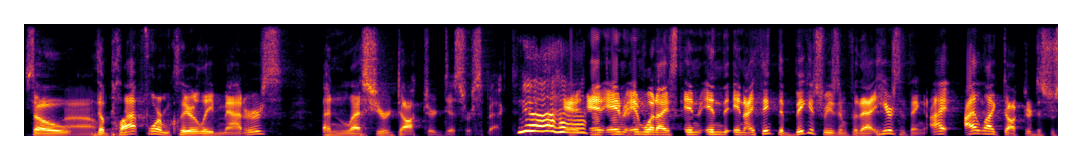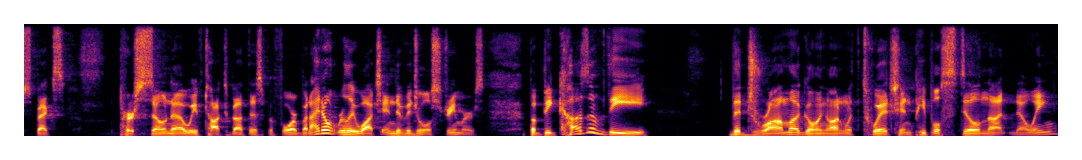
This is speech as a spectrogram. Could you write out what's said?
So wow. the platform clearly matters unless you're Doctor Disrespect. Yeah. And, and, and, and, what I and, and and I think the biggest reason for that. Here's the thing. I I like Doctor Disrespect's persona. We've talked about this before, but I don't really watch individual streamers. But because of the the drama going on with Twitch and people still not knowing,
